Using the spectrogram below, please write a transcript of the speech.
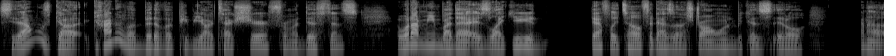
See, that one's got kind of a bit of a PBR texture from a distance. And what I mean by that is like you could definitely tell if it has a strong one because it'll kind of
